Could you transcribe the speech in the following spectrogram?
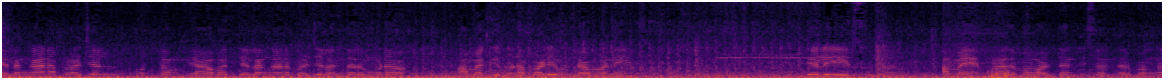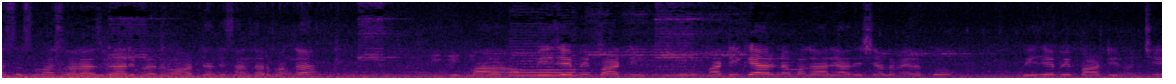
తెలంగాణ ప్రజలు మొత్తం యావత్ తెలంగాణ ప్రజలందరం కూడా ఆమెకి రుణపడి ఉంటామని తెలియజేస్తున్నాను ఆమె ప్రథమ వర్ధంతి సందర్భంగా సుష్మా స్వరాజ్ గారి ప్రథమ వర్ధంతి సందర్భంగా మా బీజేపీ పార్టీ మా డికే అరుణమ్మ గారి ఆదేశాల మేరకు బీజేపీ పార్టీ నుంచి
